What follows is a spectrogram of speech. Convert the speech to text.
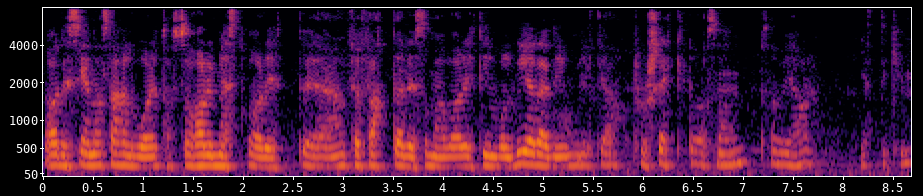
ja, det senaste halvåret så har det mest varit eh, författare som har varit involverade i olika projekt då, som, Mm. som vi har. Jättekul.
